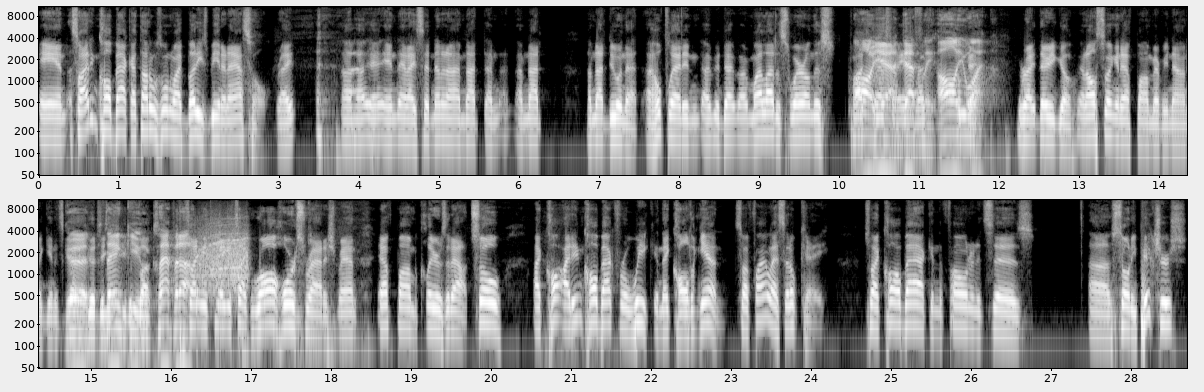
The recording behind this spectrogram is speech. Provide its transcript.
And so I didn't call back. I thought it was one of my buddies being an asshole, right? uh, and and I said, no, no, no, I'm not, I'm, I'm not, I'm not doing that. I hopefully I didn't. I, am I allowed to swear on this? Podcast? Oh yeah, definitely. Right? All you want. Right there, you go. And I'll swing an f bomb every now and again. It's good. good to Thank you. Clap it up. It's like, it's like, it's like raw horseradish, man. F bomb clears it out. So I call. I didn't call back for a week, and they called again. So I finally I said, okay. So I call back in the phone, and it says uh, Sony Pictures.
